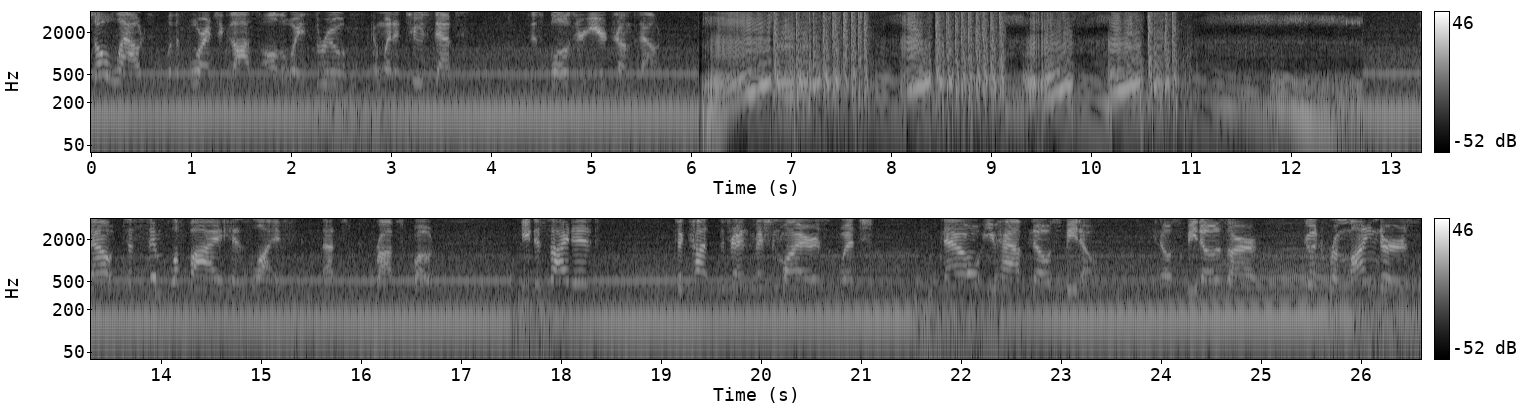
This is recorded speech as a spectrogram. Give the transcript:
so loud with a 4-inch exhaust all the way through, and when it two-steps, just blows your eardrums out. Now, to simplify his life, that's Rob's quote, he decided to cut the transmission wires, which now you have no speedo. You know, speedos are good reminders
